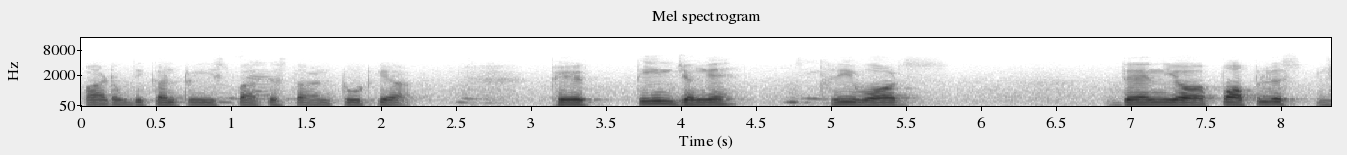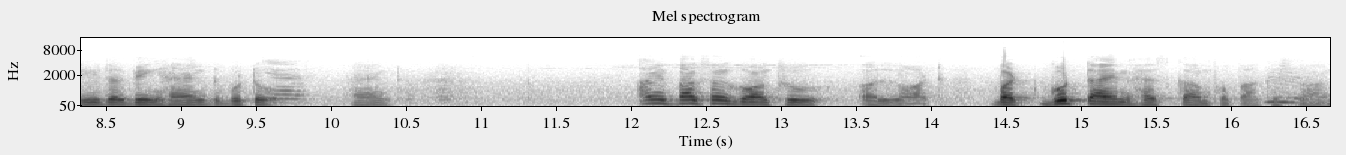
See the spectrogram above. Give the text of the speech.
part of the country east Pakistan ٹوٹ گیا پھر تین جنگیں three wars then your populist leader being hanged Bhutto hanged I mean Pakistan gone through a lot but good time has come for Pakistan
